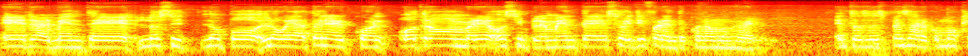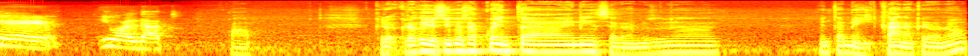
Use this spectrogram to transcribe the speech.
eh, realmente lo, lo, lo voy a tener con otro hombre o simplemente soy diferente con la mujer. Entonces pensar como que igualdad. Wow. Creo, creo que yo sigo esa cuenta en Instagram, es una cuenta mexicana, creo, ¿no?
